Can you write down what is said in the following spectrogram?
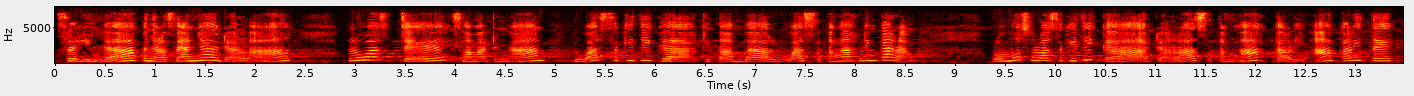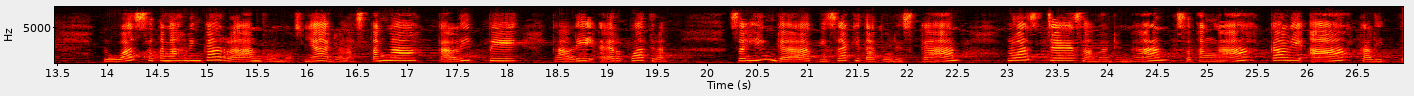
Sehingga penyelesaiannya adalah Luas C sama dengan luas segitiga ditambah luas setengah lingkaran. Rumus luas segitiga adalah setengah kali A kali T. Luas setengah lingkaran rumusnya adalah setengah kali P kali R kuadrat. Sehingga bisa kita tuliskan luas C sama dengan setengah kali A kali T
